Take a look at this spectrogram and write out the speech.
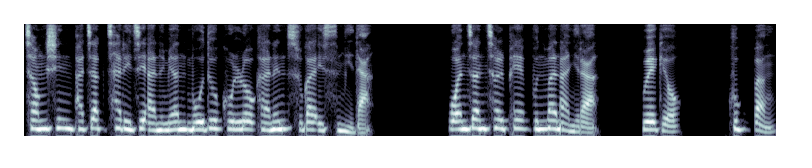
정신 바짝 차리지 않으면 모두 골로 가는 수가 있습니다. 원전 철폐뿐만 아니라 외교, 국방,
